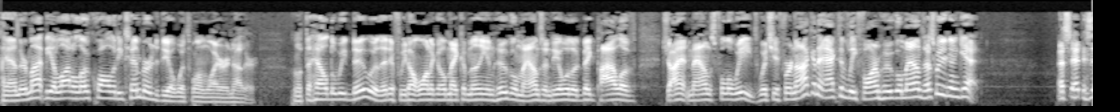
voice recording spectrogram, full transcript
and there might be a lot of low quality timber to deal with one way or another. What the hell do we do with it if we don't want to go make a million hugel mounds and deal with a big pile of giant mounds full of weeds? Which, if we're not going to actively farm hugel mounds, that's what you're going to get. That's, that's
